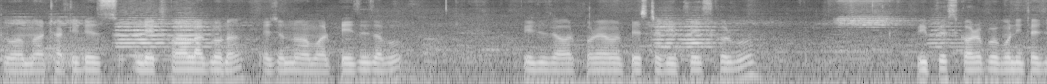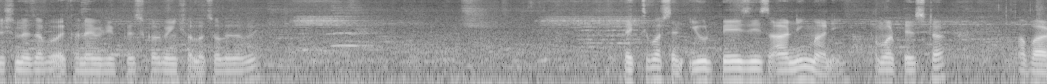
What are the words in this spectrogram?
তো আমার থার্টি ডেজ লেট করা লাগল না, এজন্য আমার পেজে যাব। পেজে যাওয়ার পরে আমার পেজটা রিফ্রেশ করব। রিফ্রেশ করার পর মনিটাইজেশনে যাব, এখানে আমি রিফ্রেশ করব, ইনশাল্লাহ চলে যাবে। দেখতে পাচ্ছেন your page is earning money আমার পেজটা আবার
